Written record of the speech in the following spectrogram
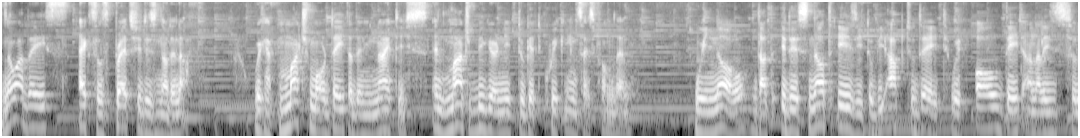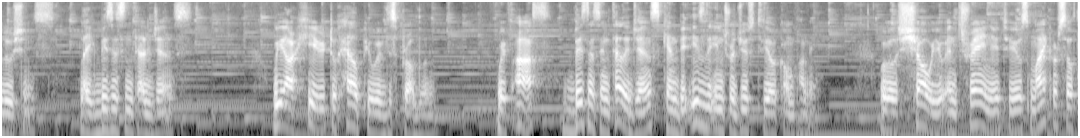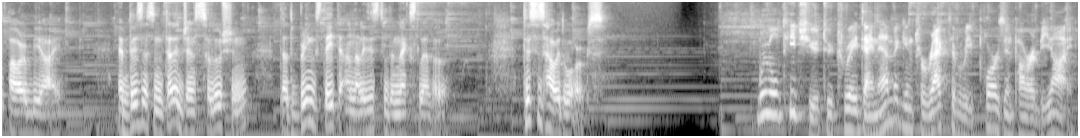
Nowadays, Excel spreadsheet is not enough. We have much more data than in 90s and much bigger need to get quick insights from them. We know that it is not easy to be up to date with all data analysis solutions, like business intelligence. We are here to help you with this problem. With us, business intelligence can be easily introduced to your company. We will show you and train you to use Microsoft Power BI, a business intelligence solution that brings data analysis to the next level. This is how it works. We will teach you to create dynamic interactive reports in Power BI.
